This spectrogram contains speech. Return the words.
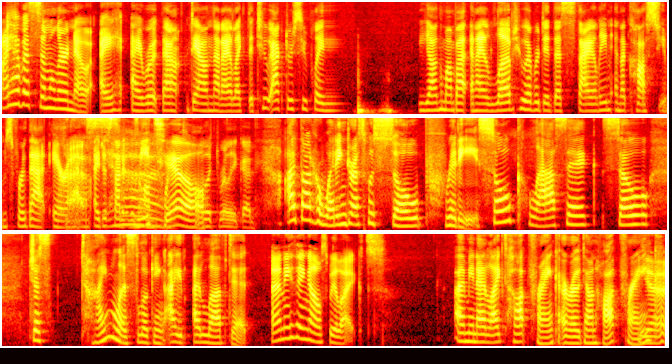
I have a similar note. I I wrote down down that I like the two actors who played young Mamba, and I loved whoever did the styling and the costumes for that era. I just thought it was Me on too. It looked really good. I thought her wedding dress was so pretty, so classic, so just timeless looking. I, I loved it. Anything else we liked? I mean, I liked Hot Frank. I wrote down Hot Frank. Yeah.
